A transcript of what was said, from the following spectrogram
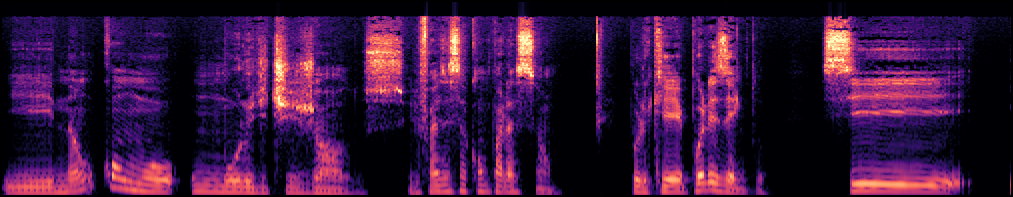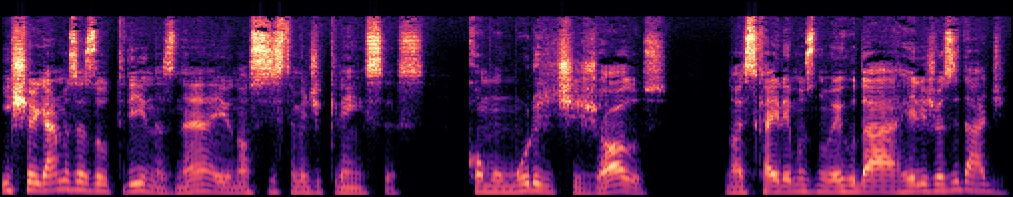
e não como um muro de tijolos. Ele faz essa comparação. Porque, por exemplo, se enxergarmos as doutrinas, né, e o nosso sistema de crenças como um muro de tijolos, nós cairemos no erro da religiosidade.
